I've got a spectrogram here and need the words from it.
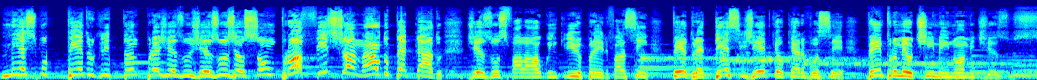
mesmo Pedro gritando para Jesus: Jesus, eu sou um profissional do pecado. Jesus fala algo incrível para ele: fala assim, Pedro, é desse jeito que eu quero você. Vem para o meu time em nome de Jesus.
